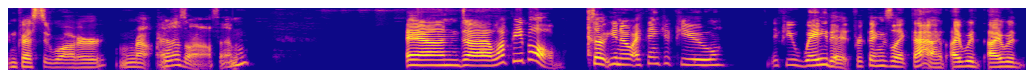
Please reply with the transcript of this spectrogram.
infested water, not as often. And uh, of people. So, you know, I think if you if you weight it for things like that, I would I would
